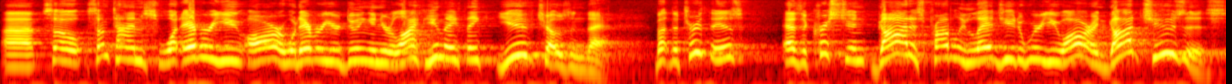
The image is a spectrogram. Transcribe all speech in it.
Uh, so sometimes, whatever you are or whatever you're doing in your life, you may think you've chosen that. But the truth is, as a Christian, God has probably led you to where you are, and God chooses.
